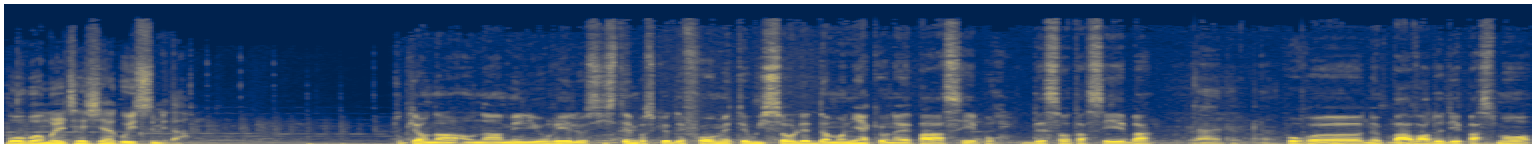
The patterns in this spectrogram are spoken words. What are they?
모범을 제시하고 있습니다. En tout cas, on a, on a amélioré le système parce que des fois, on mettait 800 litres d'ammoniac et on n'avait pas assez pour descendre assez bas Ah, pour euh, ne pas avoir de dépassement.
